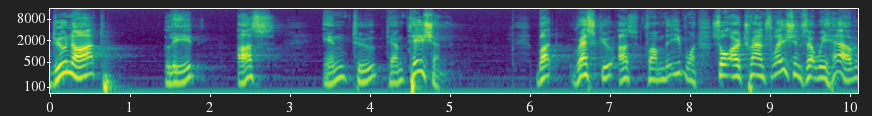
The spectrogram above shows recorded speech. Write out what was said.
do not lead us into temptation, but rescue us from the evil one. So our translations that we have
